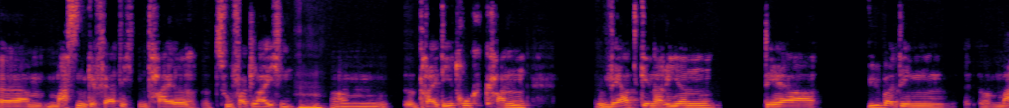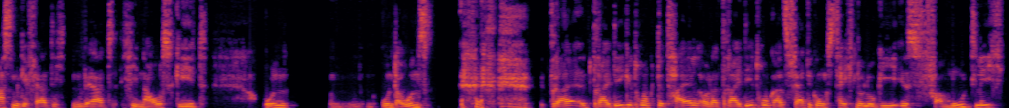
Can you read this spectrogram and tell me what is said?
ähm, massengefertigten Teil zu vergleichen. Mhm. Ähm, 3D-Druck kann Wert generieren, der über den äh, massengefertigten Wert hinausgeht. Und unter uns 3D-gedruckte Teil oder 3D-Druck als Fertigungstechnologie ist vermutlich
